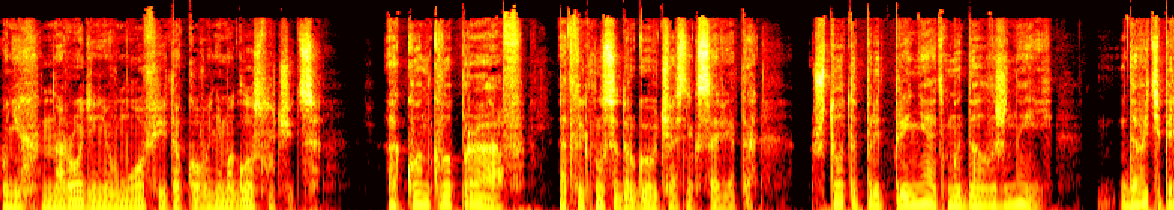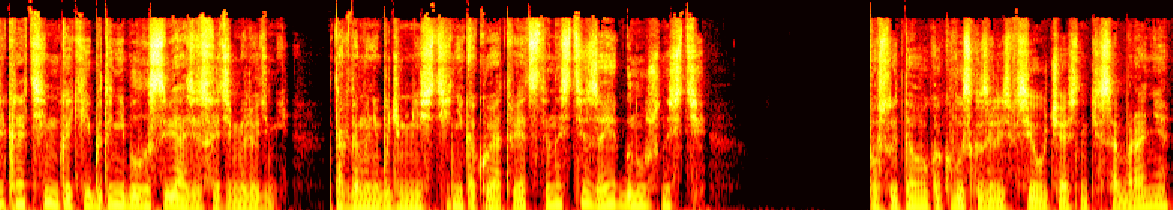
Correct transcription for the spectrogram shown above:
У них на родине в Мофии такого не могло случиться. «А Конква прав», — откликнулся другой участник совета. «Что-то предпринять мы должны. Давайте прекратим какие бы то ни было связи с этими людьми. Тогда мы не будем нести никакой ответственности за их гнусности». После того, как высказались все участники собрания,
